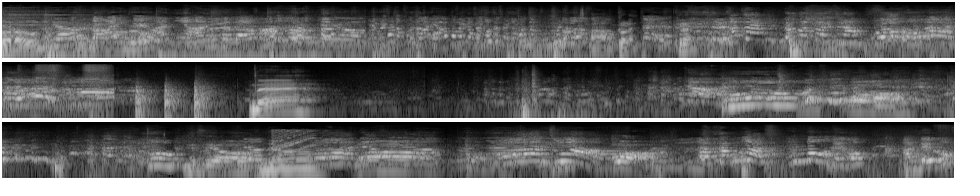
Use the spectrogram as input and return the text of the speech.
뭐라고? 나갈게요. 아니 아니 나. 아 그래? 그래 가자. 나가 탈주라. 뭐야 너무 네 안녕하세요. 안녕 와. 와 좋아. 와. 아 깜구야 햄버거 내 거. 아 내 거?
